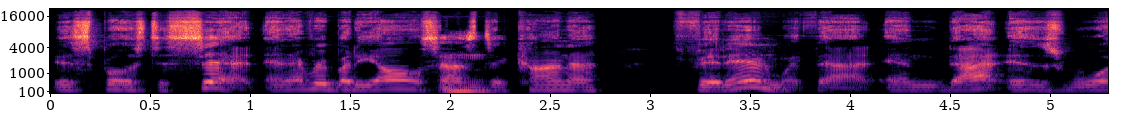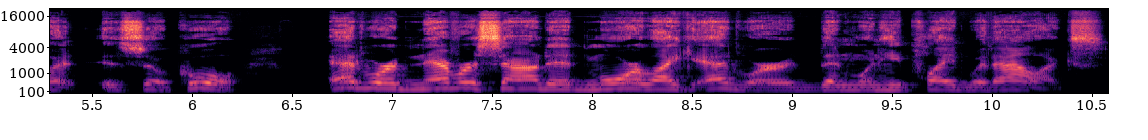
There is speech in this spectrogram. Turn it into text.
is supposed to sit, and everybody else has Mhm. to kind of fit in with that. And that is what is so cool. Edward never sounded more like Edward than when he played with Alex.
